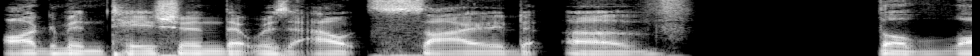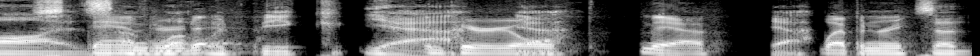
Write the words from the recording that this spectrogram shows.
augmentation that was outside of the laws Standard of what would be yeah Imperial, yeah, yeah, yeah. weaponry. so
